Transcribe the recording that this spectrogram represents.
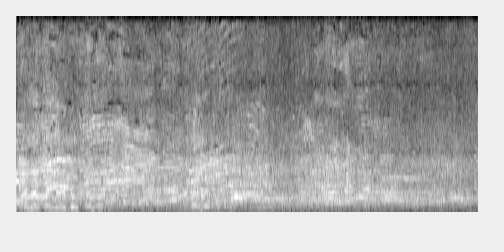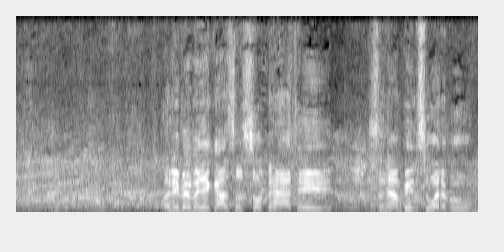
ไปเลย ไปเลยลูก ไปเลย ไปเลย ตอนนี้เป็นบ รยากาศสดๆนะฮะที่สนามบินสุวรรณภูมิ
